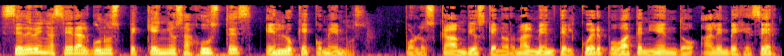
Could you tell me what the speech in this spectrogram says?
se deben hacer algunos pequeños ajustes en lo que comemos por los cambios que normalmente el cuerpo va teniendo al envejecer,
